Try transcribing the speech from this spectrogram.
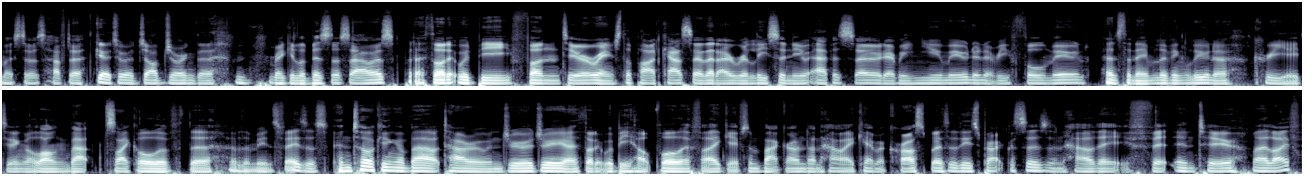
most of us have to go to a job during the regular business hours. But I thought it would be fun to arrange the podcast so that I release a new episode every new moon and every full moon. Hence the name Living Luna, creating along that cycle of the of the moon's phases. In talking about tarot and druidry, I thought it would be helpful if I gave some background on how I came across both of these practices and how they fit into my life.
